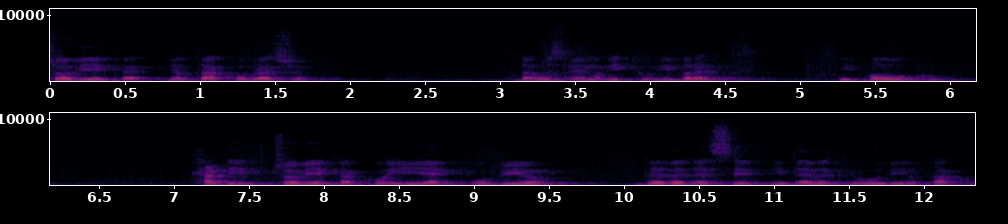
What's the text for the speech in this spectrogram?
čovjeka, jel tako vraćam, da uzmemo i tu i bret i pouku. Hadith čovjeka koji je ubio 99 ljudi, jel tako?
